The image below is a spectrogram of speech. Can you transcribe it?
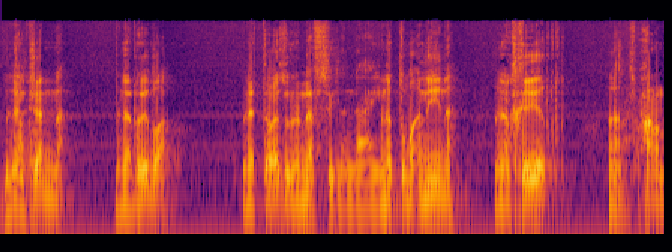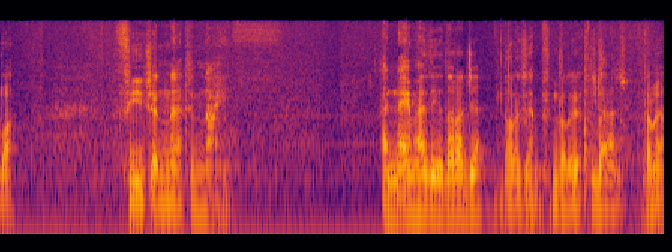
من. الجنة من الرضا من التوازن النفسي من النعيم. من الطمأنينة من الخير ها سبحان الله في جنات النعيم النعيم هذه درجة درجة من درجات. درجة. تمام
